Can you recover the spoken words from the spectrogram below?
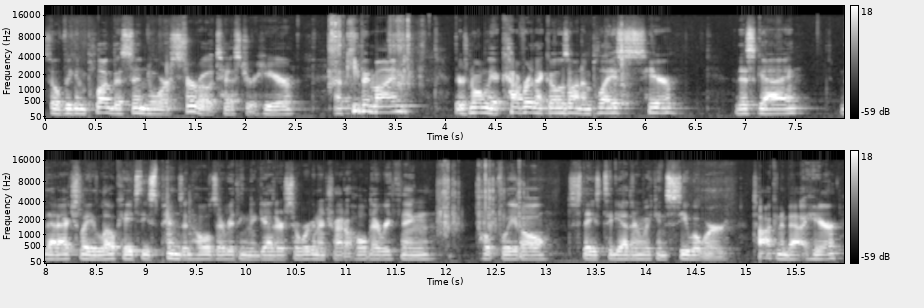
So if we can plug this into our servo tester here. Now keep in mind, there's normally a cover that goes on in place here. This guy that actually locates these pins and holds everything together. So we're going to try to hold everything. Hopefully it all stays together and we can see what we're talking about here.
